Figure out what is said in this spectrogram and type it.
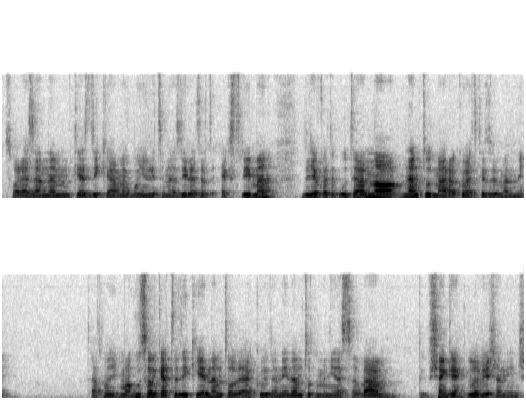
Szóval ezen nem kezdik el megbonyolítani az életet extrémen, de gyakorlatilag utána nem tud már a következő menni. Tehát mondjuk már 22-én nem tudod elküldeni, nem tudod mennyi lesz a vám, senkinek lövése nincs.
